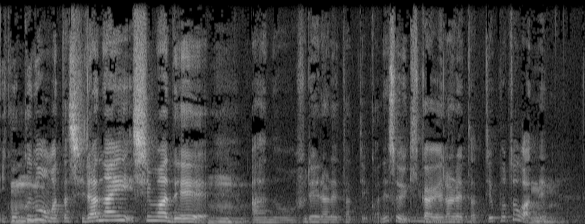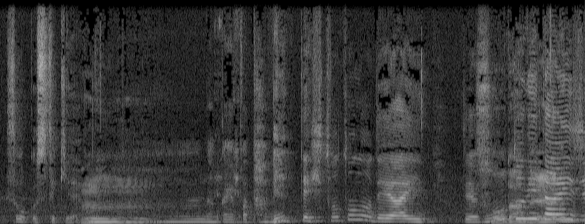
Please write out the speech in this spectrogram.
異国のまた知らない島で、うん。あの触れられたっていうかねそういう機会を得られたっていうことがね、うん。すごく素敵だようね、んうんかやっぱ旅って人との出会いって本当に大事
